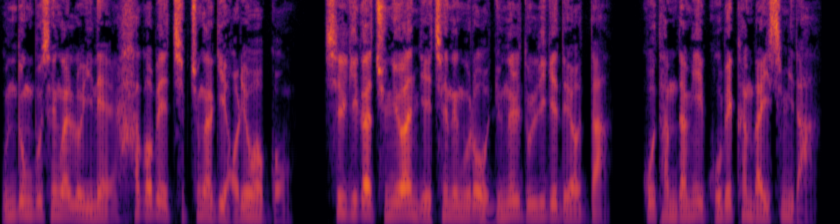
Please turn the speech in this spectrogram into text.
운동부 생활로 인해 학업에 집중하기 어려웠고 실기가 중요한 예체능으로 눈을 돌리게 되었다. 고 담담히 고백한 바 있습니다.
